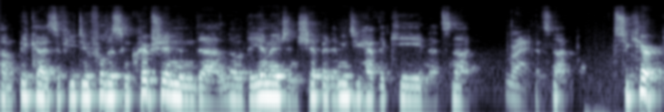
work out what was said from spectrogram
Um, because if you do full disk encryption and uh, load the image and ship it, that means you have the key, and that's not right. That's not secure.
